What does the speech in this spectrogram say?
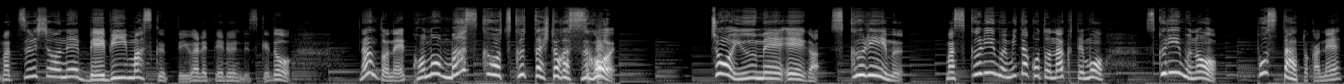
まあ、通称ねベビーマスクって言われてるんですけどなんとねこのマスクを作った人がすごい。超有名映画「スクリーム」まあスクリーム見たことなくてもスクリームのポスターとかね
